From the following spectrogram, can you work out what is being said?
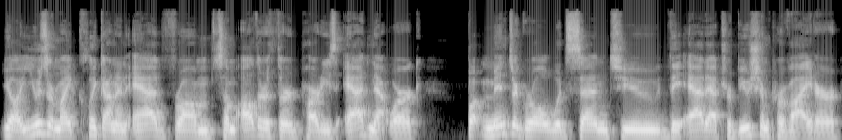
you know, a user might click on an ad from some other third party's ad network, but Mintegral would send to the ad attribution provider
